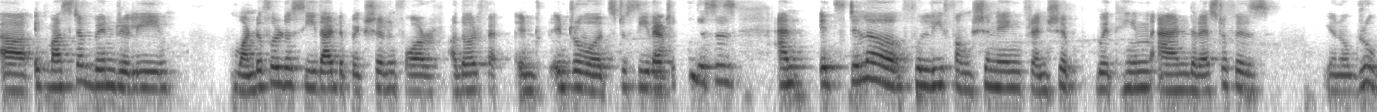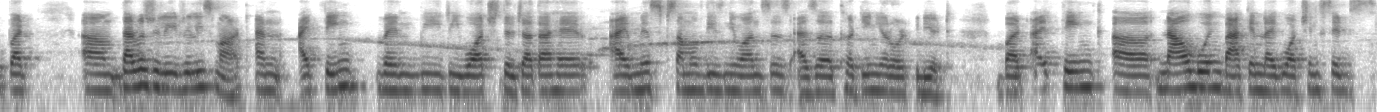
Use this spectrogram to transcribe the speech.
uh, it must have been really wonderful to see that depiction for other introverts to see that yeah. this is and it's still a fully functioning friendship with him and the rest of his you know group but um, that was really really smart. And i think when we rewatched dil chahta hai i missed some of these nuances as a 13 year old idiot. But i think uh, now going back and like watching sid's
